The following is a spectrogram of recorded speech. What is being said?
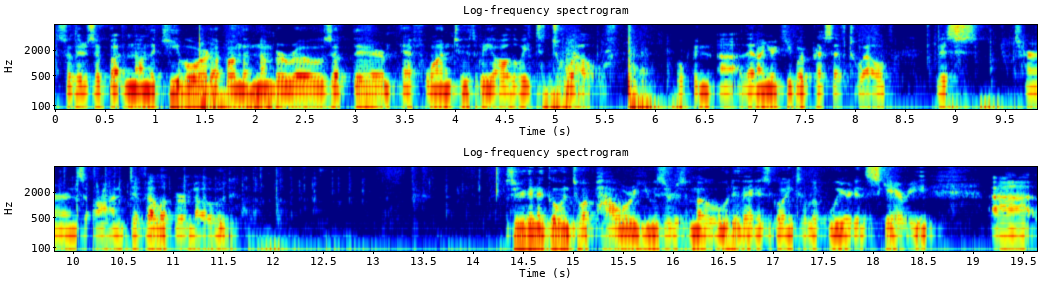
So there's a button on the keyboard up on the number rows up there, F1, 2, 3, all the way to 12. Open, uh, then on your keyboard press F12. This turns on developer mode. So you're going to go into a power users mode that is going to look weird and scary. Uh,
